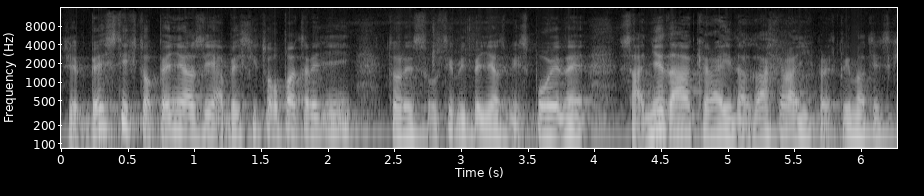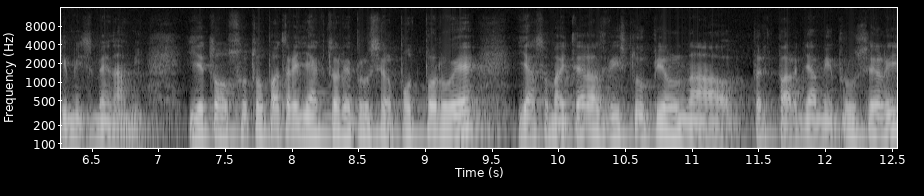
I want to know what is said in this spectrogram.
že bez týchto peňazí a bez týchto opatrení, ktoré sú s tými peniazmi spojené, sa nedá krajina zachrániť pred klimatickými zmenami. Je to, sú to opatrenia, ktoré Brusel podporuje. Ja som aj teraz vystúpil na, pred pár dňami v Bruseli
